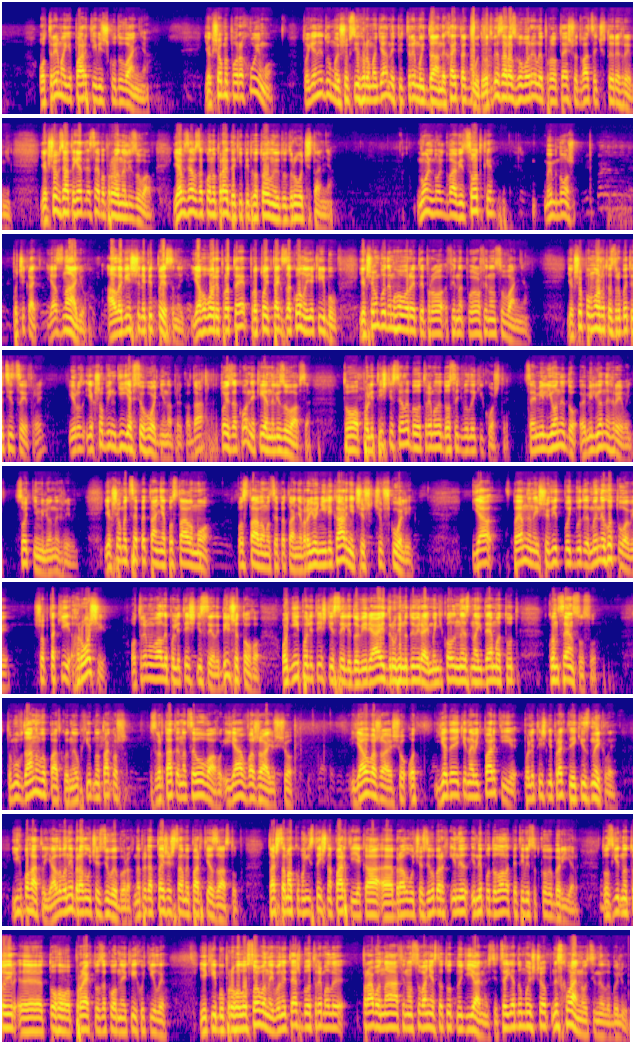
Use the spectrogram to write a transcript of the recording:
отримає партія відшкодування? Якщо ми порахуємо, то я не думаю, що всі громадяни підтримують, да, нехай так буде. От ви зараз говорили про те, що 24 гривні. Якщо взяти, я для себе проаналізував. Я взяв законопроект, який підготовлений до другого читання. 0,02% ми множимо. Почекайте, я знаю, але він ще не підписаний. Я говорю про те, про той текст закону, який був. Якщо ми будемо говорити про, фінансування, якщо помножити, зробити ці цифри, і якщо б він діяв сьогодні, наприклад, да, той закон, який аналізувався, то політичні сили би отримали досить великі кошти. Це мільйони, е, мільйони гривень, сотні мільйонів гривень. Якщо ми це питання поставимо, поставимо це питання в районній лікарні чи, чи в школі, я впевнений, що відповідь буде: ми не готові, щоб такі гроші отримували політичні сили. Більше того, одній політичній силі довіряють, другій не довіряють. Ми ніколи не знайдемо тут консенсусу. Тому в даному випадку необхідно також звертати на це увагу. І я вважаю, що я вважаю, що от є деякі навіть партії, політичні проекти, які зникли. Їх багато є, але вони брали участь у виборах. Наприклад, та ж саме партія Заступ, та ж сама комуністична партія, яка е, брала участь у виборах і не, і не подолала 5% бар'єр. То згідно той, е, того проекту закону, який хотіли, який був проголосований, вони теж би отримали право на фінансування статутної діяльності. Це я думаю, що не схвально оцінили би люди.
